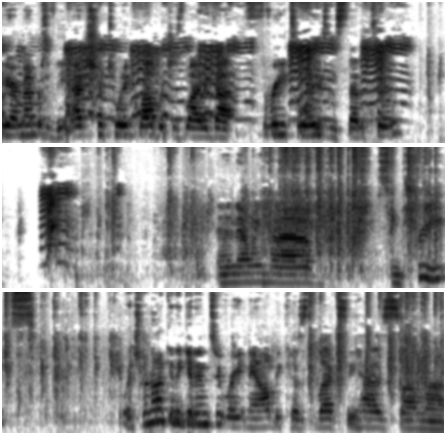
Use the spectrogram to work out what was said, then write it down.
We are members of the Extra Toy Club, which is why we got three toys instead of two. And now we have some treats, which we're not going to get into right now because Lexy has some, uh,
